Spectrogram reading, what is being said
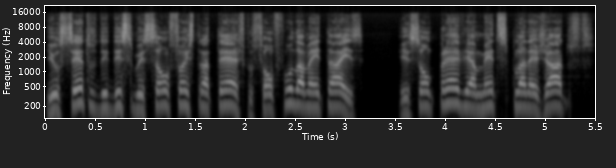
E os centros de distribuição são estratégicos, são fundamentais e são previamente planejados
